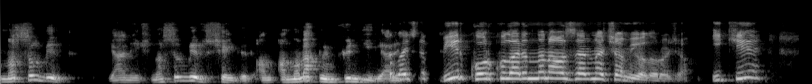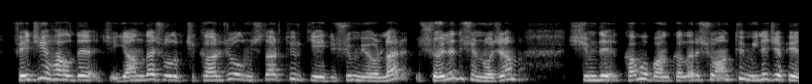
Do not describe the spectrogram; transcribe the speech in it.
Nasıl bir yani nasıl bir şeydir An- anlamak mümkün değil yani. Dolayısıyla bir korkularından ağızlarını açamıyorlar hocam. İki feci halde yandaş olup çıkarcı olmuşlar Türkiye'yi düşünmüyorlar. Şöyle düşünün hocam şimdi kamu bankaları şu an tümüyle cepheye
